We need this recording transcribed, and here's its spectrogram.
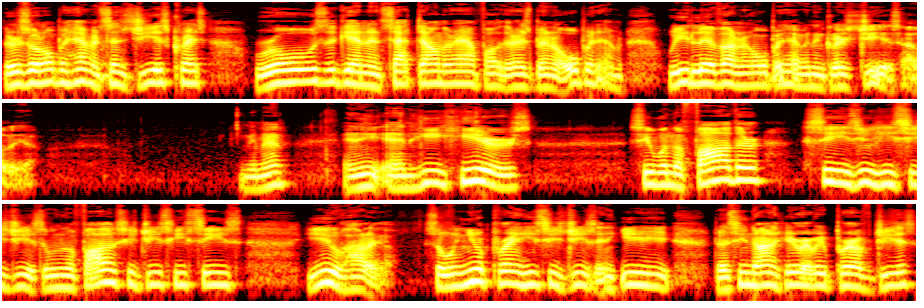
there's an open heaven. Since Jesus Christ rose again and sat down the hand, Father, there has been an open heaven. We live on an open heaven in Christ Jesus. Hallelujah. Amen. And he and he hears. See, when the Father sees you, he sees Jesus. And when the Father sees Jesus, he sees you. Hallelujah. So when you're praying, he sees Jesus, and he does he not hear every prayer of Jesus?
